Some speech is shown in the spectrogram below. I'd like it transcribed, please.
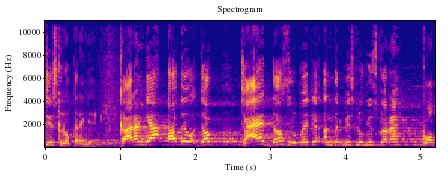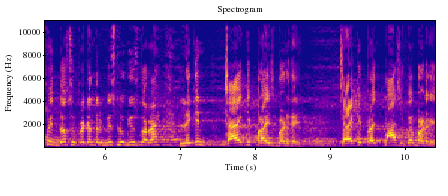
तीस लोग करेंगे। कारण क्या? अब देखो, जब चाय दस रुपए के अंदर बीस लोग यूज़ कर रहे हैं, कॉफ़ी दस रुपए के अंदर बीस लोग यूज़ कर रहे हैं, लेकिन चाय की प्राइस बढ़ गई। चाय की प्राइस पाँच रुपए बढ़ गई।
